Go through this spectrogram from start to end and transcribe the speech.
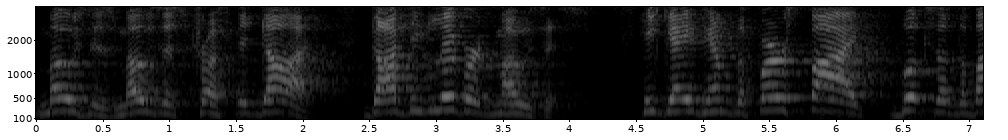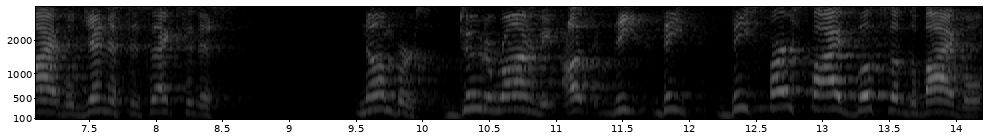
Moses. Moses trusted God. God delivered Moses. He gave him the first five books of the Bible Genesis, Exodus, Numbers, Deuteronomy. Uh, these, these, these first five books of the Bible,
